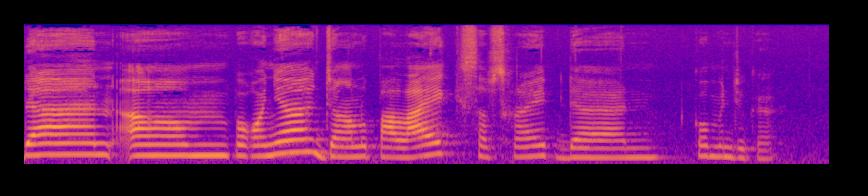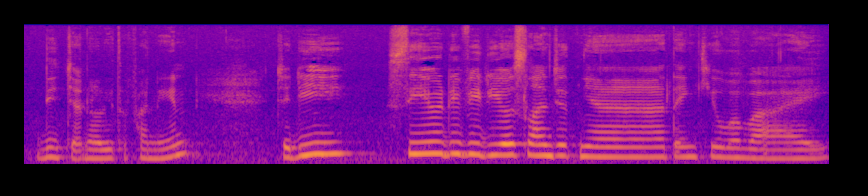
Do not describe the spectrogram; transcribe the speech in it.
Dan em, pokoknya jangan lupa like, subscribe, dan komen juga di channel YouTube Fanin. Jadi see you di video selanjutnya. Thank you, bye bye.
